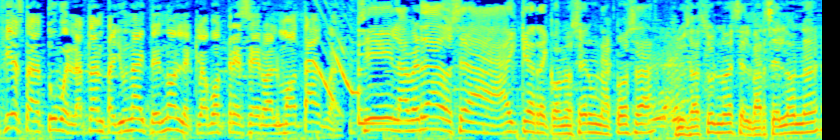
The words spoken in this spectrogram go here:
Igual fiesta tuvo el Atlanta United, ¿no? Le clavó 3-0 al Motagua. Sí, la verdad, o sea, hay que reconocer una cosa. Cruz Azul no es el Barcelona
